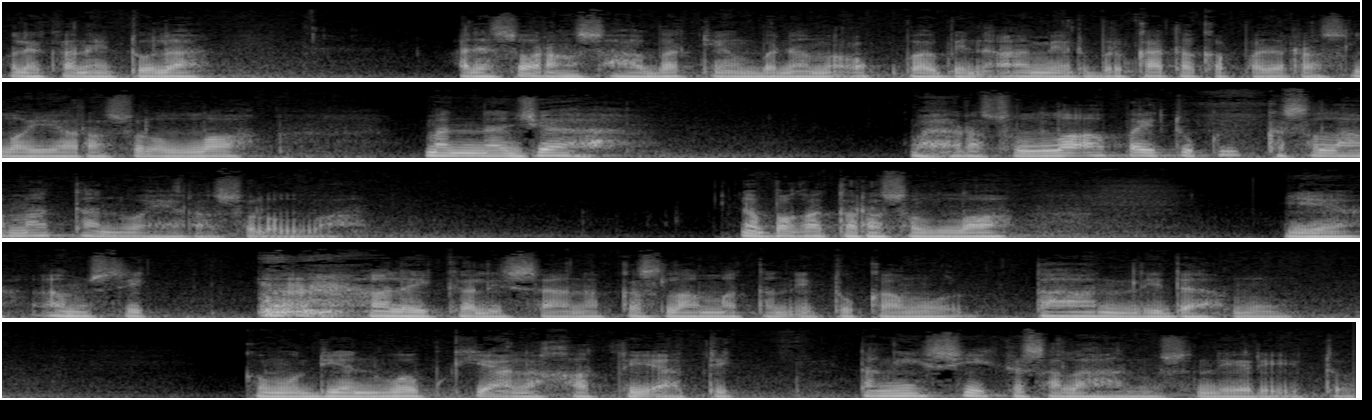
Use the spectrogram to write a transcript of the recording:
Oleh karena itulah ada seorang sahabat yang bernama Uqbah bin Amir berkata kepada Rasulullah, Ya Rasulullah, man najah? Wahai Rasulullah, apa itu keselamatan, wahai Rasulullah? Apa kata Rasulullah? Ya, amsik alaika lisana, keselamatan itu kamu tahan lidahmu. Kemudian wabki ala khati'atik, tangisi kesalahanmu sendiri itu.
